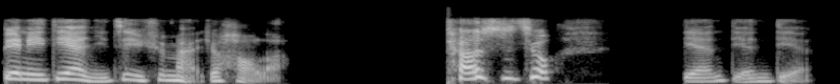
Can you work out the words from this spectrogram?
便利店，你自己去买就好了。当时就点点点。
